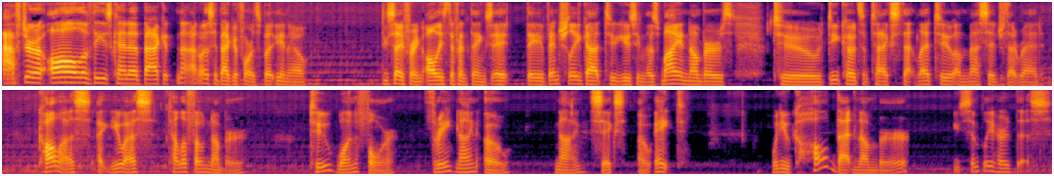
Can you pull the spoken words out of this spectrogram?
After all of these kind of back, no, I don't want to say back and forths, but you know, deciphering all these different things, it they eventually got to using those Mayan numbers to decode some text that led to a message that read, "Call us at U.S. telephone number two one four three nine zero nine six zero eight." When you called that number, you simply heard this.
